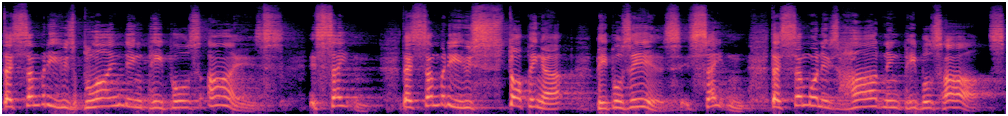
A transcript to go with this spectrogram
There's somebody who's blinding people's eyes. It's Satan. There's somebody who's stopping up people's ears. It's Satan. There's someone who's hardening people's hearts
